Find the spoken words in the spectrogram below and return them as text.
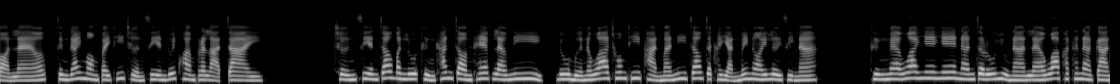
ก่อนแล้ว จึงได้มองไปที่เฉินเซียนด้วยความประหลาดใจเฉินเซียนเจ้าบรรลุถึงขั้นจอมเทพแล้วนี่ ดูเหมือนนะว่าช่วงที่ผ่านมานี่เจ้าจะขยันไม่น้อยเลยสินะ ถึงแม้ว่าเย่เย่นั้นจะรู้อยู่นานแล้วว่าพัฒนาการ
